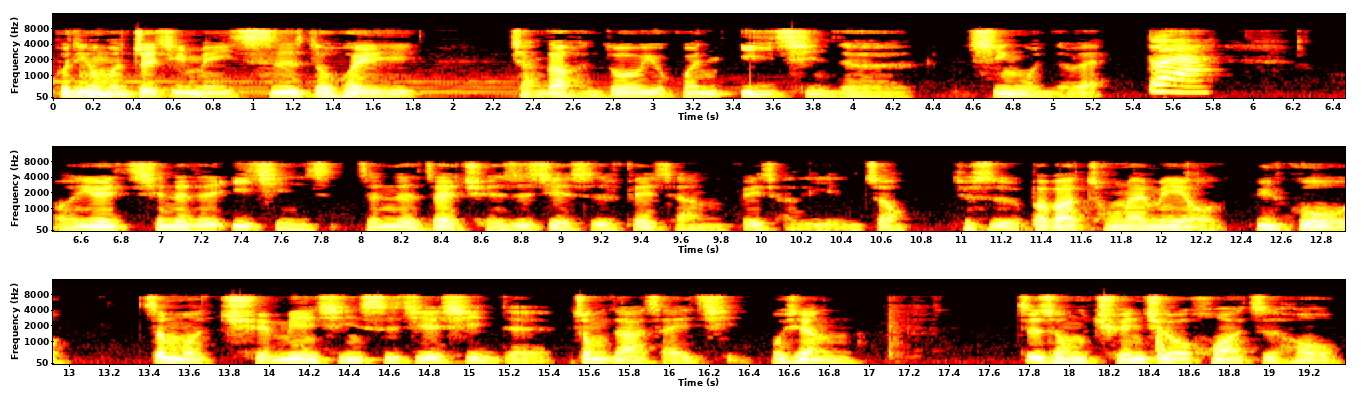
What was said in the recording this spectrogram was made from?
布丁，我们最近每次都会讲到很多有关疫情的新闻，对不对？对啊。哦，因为现在的疫情是真的在全世界是非常非常的严重，就是爸爸从来没有遇过这么全面性、世界性的重大灾情。我想，自从全球化之后，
